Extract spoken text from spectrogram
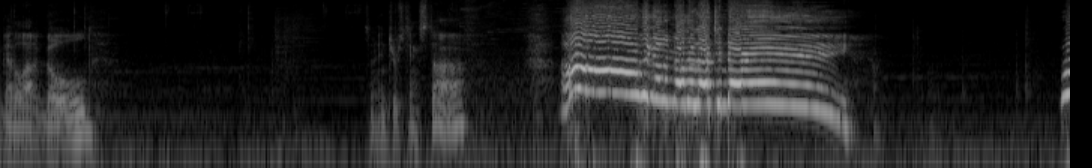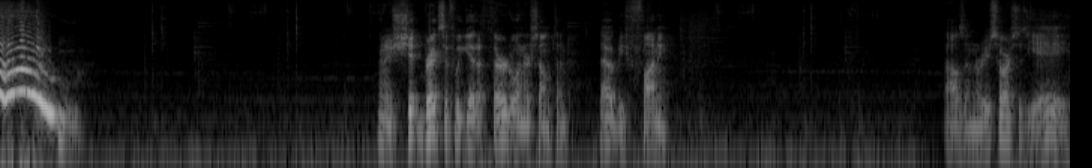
Got a lot of gold. Some interesting stuff. Oh, we got another legendary! Woohoo! I'm gonna shit bricks if we get a third one or something. That would be funny. Thousand resources, yay.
